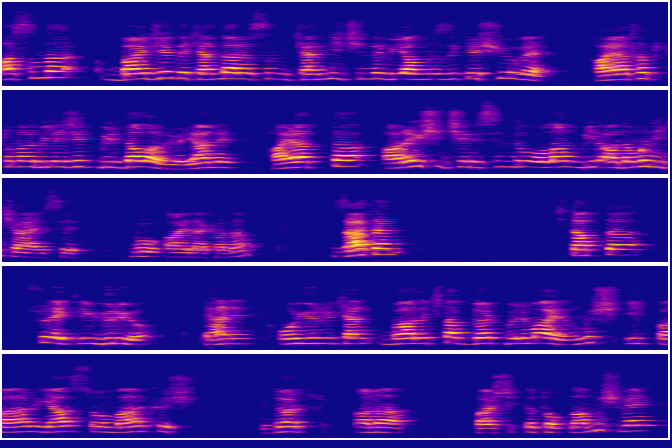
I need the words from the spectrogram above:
Aslında Bay C de kendi arasında, kendi içinde bir yalnızlık yaşıyor ve hayata tutunabilecek bir dal arıyor. Yani hayatta arayış içerisinde olan bir adamın hikayesi bu aylak adam. Zaten kitapta sürekli yürüyor. Yani o yürürken, bu arada kitap dört bölüme ayrılmış. İlkbahar, yaz, sonbahar, kış. Dört ana başlıkta toplanmış ve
